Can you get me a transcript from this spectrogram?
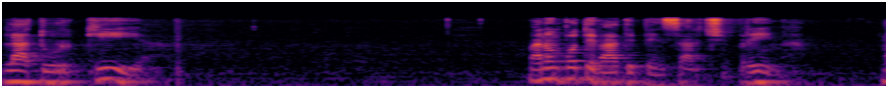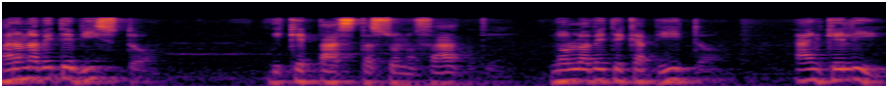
la Turchia, ma non potevate pensarci prima, ma non avete visto di che pasta sono fatti, non lo avete capito. Anche lì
